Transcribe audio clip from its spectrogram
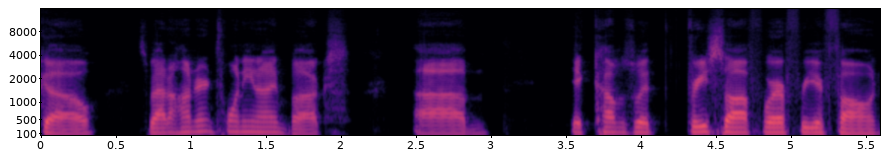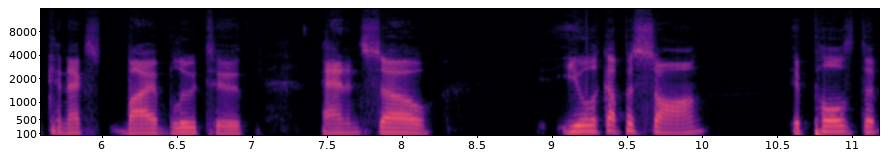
Go. It's about 129 bucks. Um, it comes with free software for your phone, connects by Bluetooth, and so you look up a song. It pulls the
